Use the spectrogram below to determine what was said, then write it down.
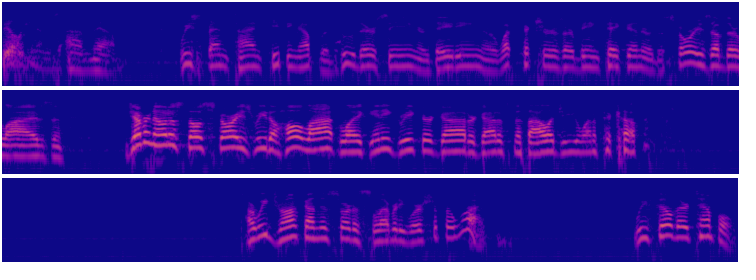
billions on them. We spend time keeping up with who they're seeing or dating or what pictures are being taken or the stories of their lives. And did you ever notice those stories read a whole lot like any Greek or god or goddess mythology you want to pick up? Are we drunk on this sort of celebrity worship or what? We fill their temples.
